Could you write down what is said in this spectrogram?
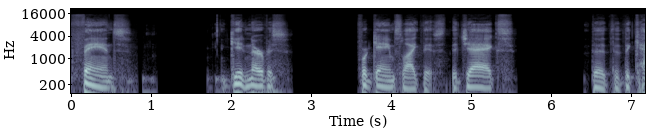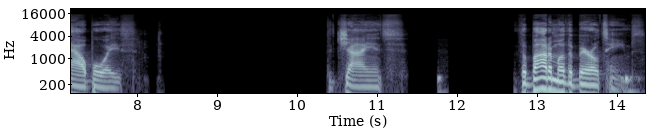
fans get nervous for games like this. The Jags, the the, the Cowboys, the Giants, the bottom of the barrel teams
